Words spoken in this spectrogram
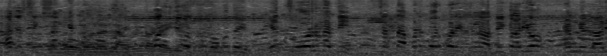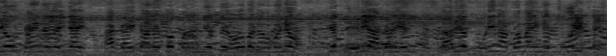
આજે શિક્ષણ કેટલું વસ્તુ એ ચોર નથી છતાં પણ કોર્પોરેશનના અધિકારીઓ એમની લારીઓ ઉઠાઈને લઈ જાય. આ ગઈકાલે તો પરમ દિવસે એવો બનાવ બન્યો કે ડેરી આગળ એ લારીઓ તોડી નાખવામાં એને ચોરી થઈ.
